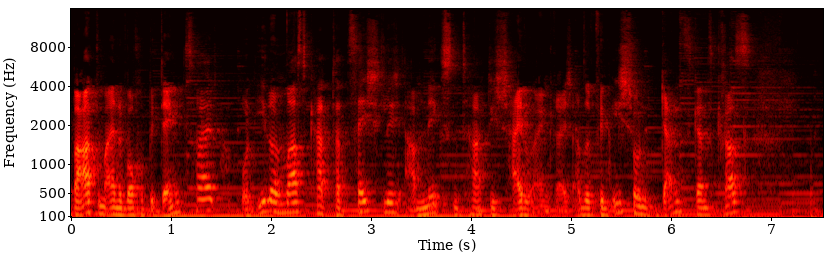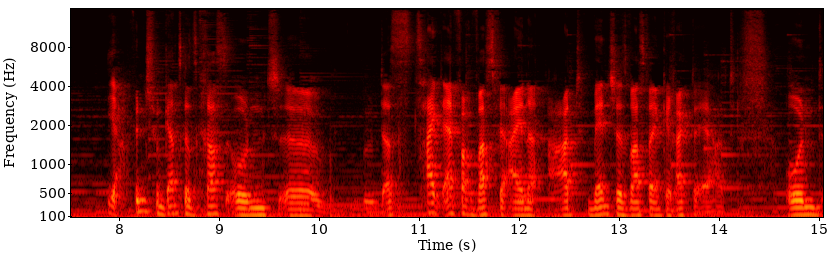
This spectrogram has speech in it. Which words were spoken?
bat um eine Woche Bedenkzeit und Elon Musk hat tatsächlich am nächsten Tag die Scheidung eingereicht. Also finde ich schon ganz, ganz krass. Ja, finde ich schon ganz, ganz krass und äh, das zeigt einfach, was für eine Art Mensch ist, was für einen Charakter er hat. Und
